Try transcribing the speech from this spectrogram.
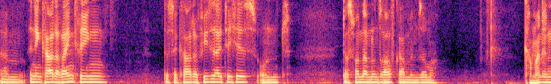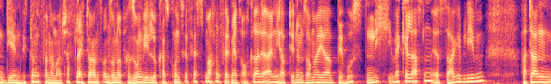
ähm, in den Kader reinkriegen, dass der Kader vielseitig ist und das waren dann unsere Aufgaben im Sommer. Kann man denn die Entwicklung von der Mannschaft vielleicht an so einer Person wie Lukas Kunze festmachen? Fällt mir jetzt auch gerade ein, ihr habt ihn im Sommer ja bewusst nicht weggelassen, er ist da geblieben. Hat dann,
